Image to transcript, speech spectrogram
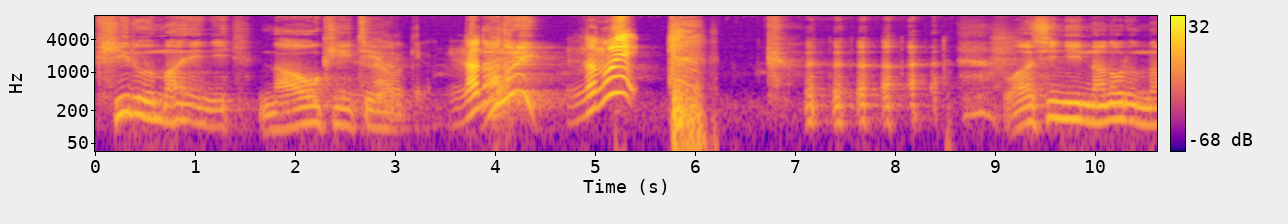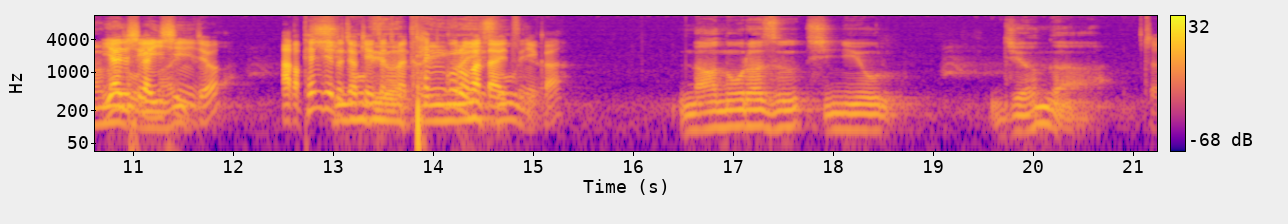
切る前に名を聞いてやる 나노래 名乗り 나노래 わしに名乗る名など 이 아저씨가 ない 이 신이죠. 아까 편지에도 적혀 신호비와 있었지만 탱구로 간다 타이거의 했으니까. 名乗らず死におるじゃが 정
